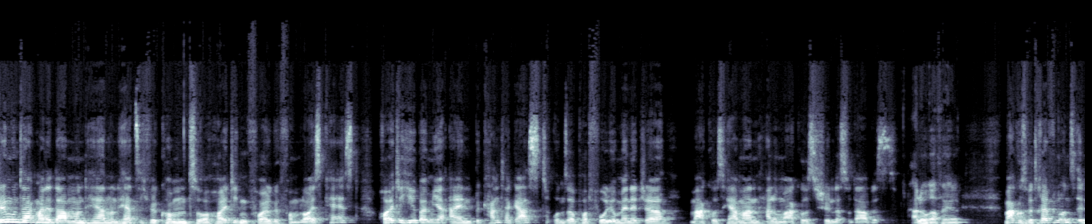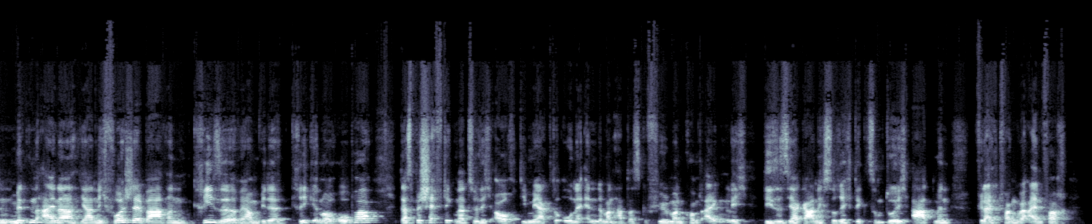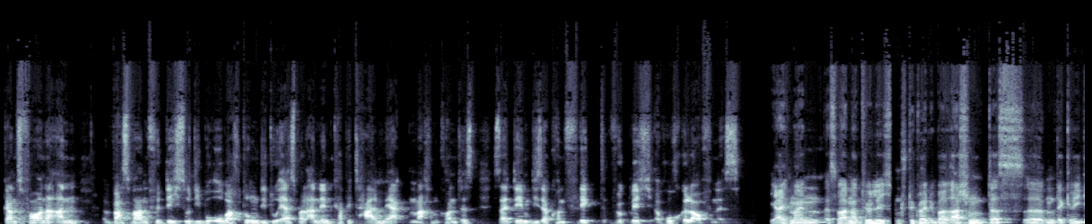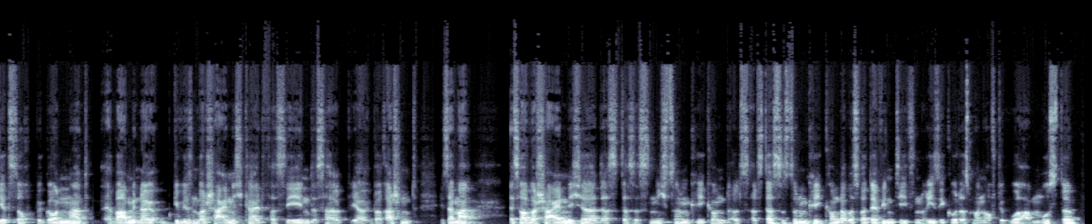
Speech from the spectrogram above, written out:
Schönen guten Tag, meine Damen und Herren, und herzlich willkommen zur heutigen Folge vom Loiscast. Heute hier bei mir ein bekannter Gast, unser Portfolio-Manager Markus Herrmann. Hallo Markus, schön, dass du da bist. Hallo Raphael. Markus, wir treffen uns inmitten einer ja nicht vorstellbaren Krise. Wir haben wieder Krieg in Europa. Das beschäftigt natürlich auch die Märkte ohne Ende. Man hat das Gefühl, man kommt eigentlich dieses Jahr gar nicht so richtig zum Durchatmen. Vielleicht fangen wir einfach ganz vorne an. Was waren für dich so die Beobachtungen, die du erstmal an den Kapitalmärkten machen konntest, seitdem dieser Konflikt wirklich hochgelaufen ist? Ja, ich meine, es war natürlich ein Stück weit überraschend, dass ähm, der Krieg jetzt doch begonnen hat. Er war mit einer gewissen Wahrscheinlichkeit versehen, deshalb ja überraschend. Ich sag mal, es war wahrscheinlicher, dass, dass es nicht zu einem Krieg kommt, als, als dass es zu einem Krieg kommt, aber es war definitiv ein Risiko, das man auf der Uhr haben musste.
